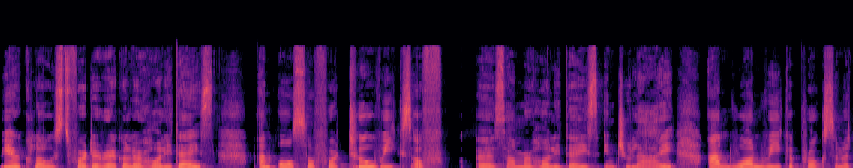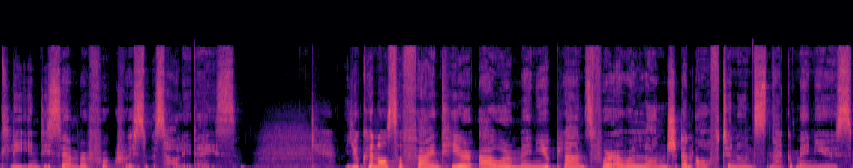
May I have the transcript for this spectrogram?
We are closed for the regular holidays and also for two weeks of uh, summer holidays in July and one week approximately in December for Christmas holidays. You can also find here our menu plans for our lunch and afternoon snack menus.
